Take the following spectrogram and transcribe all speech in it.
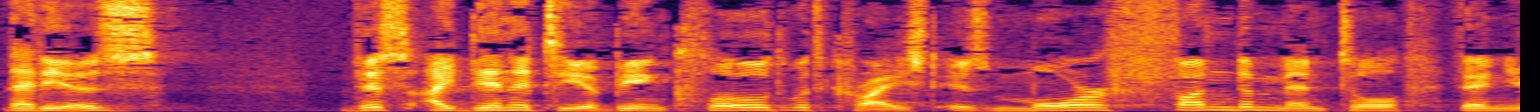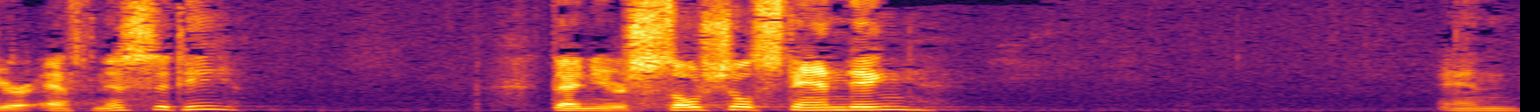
That is, this identity of being clothed with Christ is more fundamental than your ethnicity, than your social standing, and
